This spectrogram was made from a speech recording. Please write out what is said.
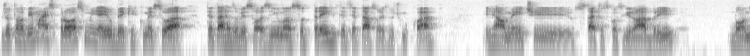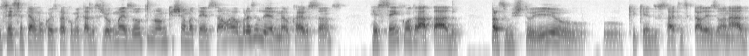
o jogo estava bem mais próximo, e aí o Baker começou a tentar resolver sozinho, lançou três interceptações no último quarto, e realmente os Titans conseguiram abrir, Bom, não sei se você tem alguma coisa para comentar desse jogo, mas outro nome que chama atenção é o brasileiro, né? O Cairo Santos, recém-contratado para substituir o, o kicker dos Titans que está lesionado.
